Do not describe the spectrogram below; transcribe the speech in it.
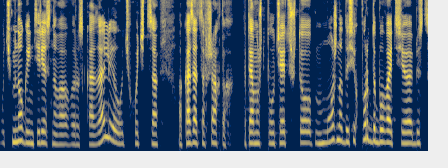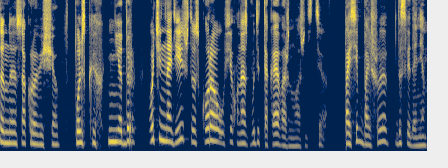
Очень много интересного вы рассказали. Очень хочется оказаться в шахтах, потому что получается, что можно до сих пор добывать э, бесценные сокровища польских недр. Очень надеюсь, что скоро у всех у нас будет такая возможность. Спасибо большое. До свидания.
